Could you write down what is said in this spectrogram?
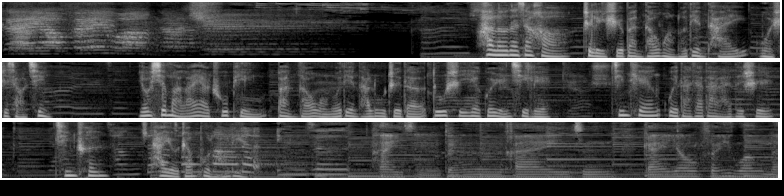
该要飞往哪去？Hello，大家好，这里是半岛网络电台，我是小静，由喜马拉雅出品，半岛网络电台录制的《都市夜归人》系列，今天为大家带来的是《青春》，它有张不老脸。孩子的孩子该要飞往哪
